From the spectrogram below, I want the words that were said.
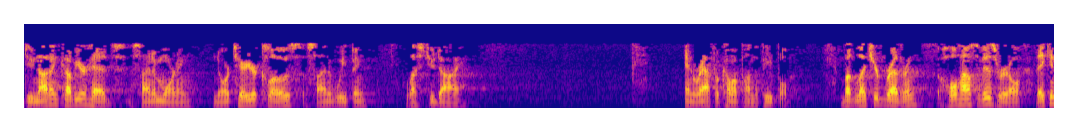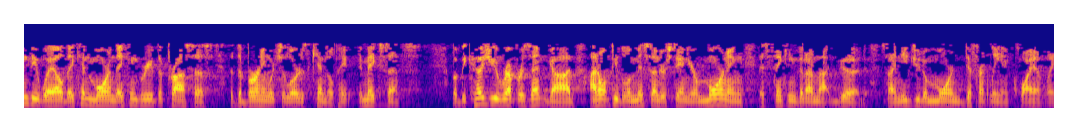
do not uncover your heads, a sign of mourning, nor tear your clothes, a sign of weeping, lest you die. And wrath will come upon the people. But let your brethren, the whole house of Israel, they can bewail, they can mourn, they can grieve the process that the burning which the Lord has kindled. Hey, it makes sense. But because you represent God, I don't want people to misunderstand your mourning as thinking that I'm not good. So I need you to mourn differently and quietly.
